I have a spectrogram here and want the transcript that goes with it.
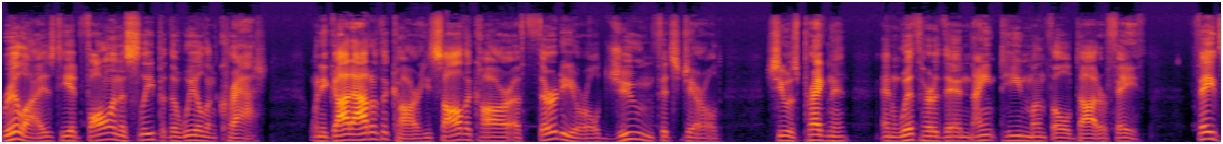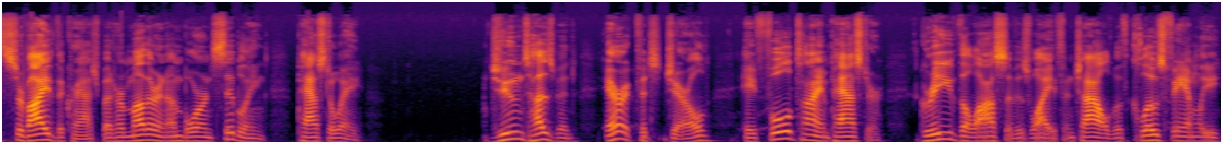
realized he had fallen asleep at the wheel and crashed. When he got out of the car, he saw the car of 30 year old June Fitzgerald. She was pregnant and with her then 19 month old daughter, Faith. Faith survived the crash, but her mother and unborn sibling passed away. June's husband, Eric Fitzgerald, a full time pastor, grieved the loss of his wife and child with close family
